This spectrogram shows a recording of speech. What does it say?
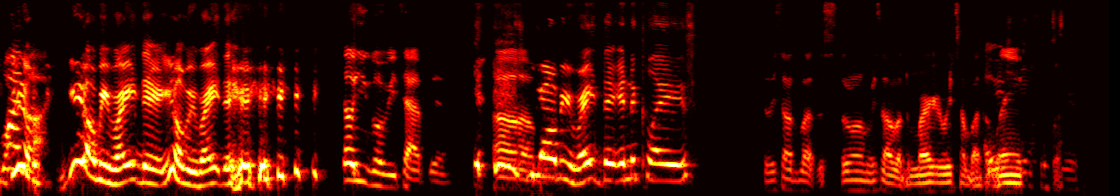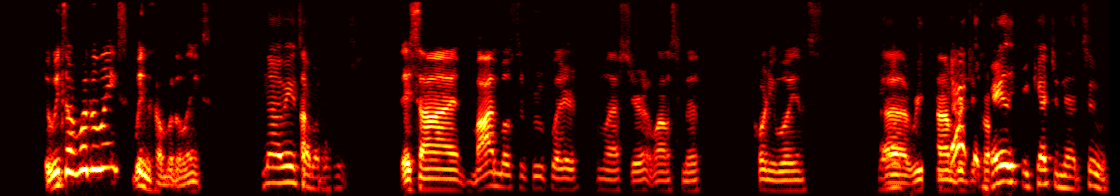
Why you don't, you don't be right there. You don't be right there. no, you gonna be tapped in. Um, you gonna be right there in the clays. We talked about the storm. We talked about the murder. We talked about the oh, Lynx. Did we talk about the Lynx? We didn't talk about the Lynx. No, we didn't talk about the Lynx. They signed my most improved player from last year, Alanna Smith, Courtney Williams. Yep. Uh, Bridget Bailey for catching that too.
